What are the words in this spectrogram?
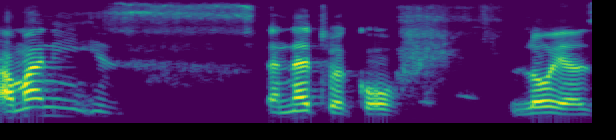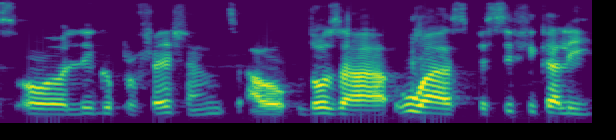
Amani is a network of lawyers or legal professions, or those are who are specifically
